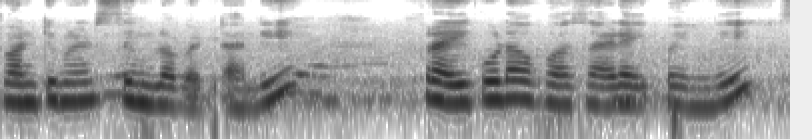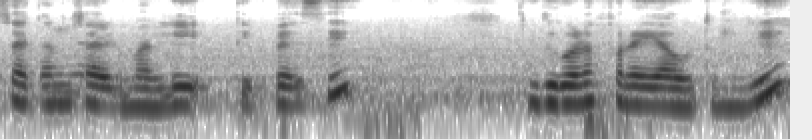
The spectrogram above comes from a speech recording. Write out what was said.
ట్వంటీ మినిట్స్ సిమ్లో పెట్టాలి. ఫ్రై కూడా ఒక సైడ్ అయిపోయింది. సెకండ్ సైడ్ మళ్ళీ తిప్పేసి ఇది కూడా ఫ్రై అవుతుంది.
